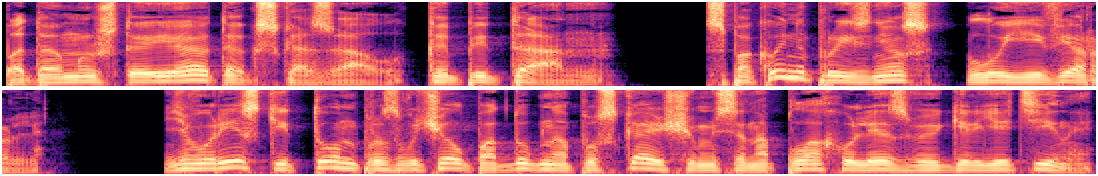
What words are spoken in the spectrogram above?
«Потому что я так сказал, капитан», спокойно произнес Луи Верль. Его резкий тон прозвучал подобно опускающемуся на плаху лезвию гильотины.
